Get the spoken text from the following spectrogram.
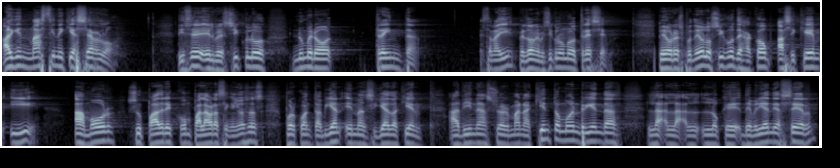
Alguien más tiene que hacerlo. Dice el versículo número 30. ¿Están ahí? Perdón, el versículo número 13. Pero respondieron los hijos de Jacob a Siquem y Amor, su padre, con palabras engañosas, por cuanto habían emancillado a quien? A Dina, su hermana. ¿Quién tomó en rienda lo que deberían de hacer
